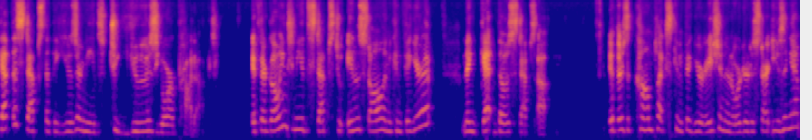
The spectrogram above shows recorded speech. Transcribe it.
Get the steps that the user needs to use your product. If they're going to need steps to install and configure it, then get those steps up. If there's a complex configuration in order to start using it,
